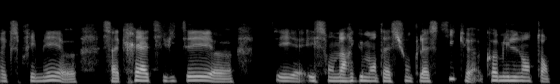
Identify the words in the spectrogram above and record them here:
exprimer, sa créativité, et son argumentation plastique comme il l'entend.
